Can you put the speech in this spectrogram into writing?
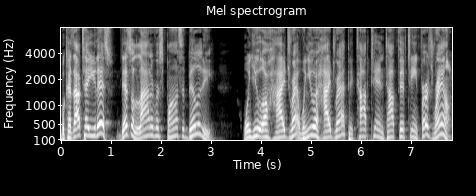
Because I'll tell you this, there's a lot of responsibility when you are high draft, when you're high draft pick, top 10, top 15, first round.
